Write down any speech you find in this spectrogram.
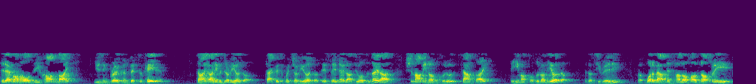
that everyone holds that you can't light using broken bits of kedim. Dainu Ali Rabbi Yehuda. That goes according to Rabbi Yehuda. They say no lad, who holds a no lad, Shamami Novachuru, sounds like that he must hold the Rabbi Yehuda. But does he really? But what about this halacha of Nofri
